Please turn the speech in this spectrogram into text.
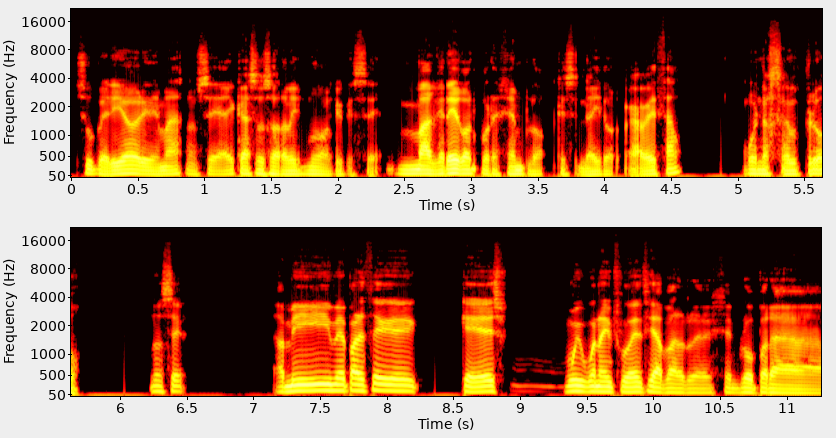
superior y demás. No sé, hay casos ahora mismo, yo qué sé. McGregor, por ejemplo, que se le ha ido la cabeza. Buen ejemplo. No sé. A mí me parece que es muy buena influencia, por ejemplo, para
